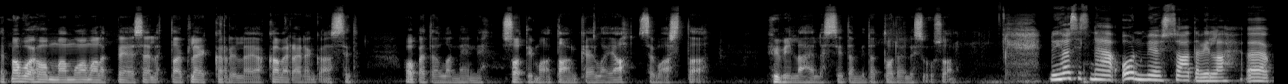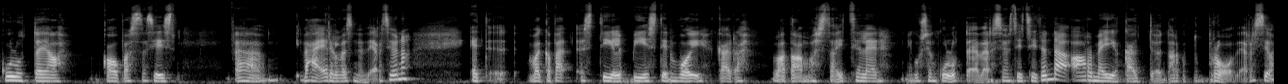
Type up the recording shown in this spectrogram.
että mä voin hommaa mun omalle PClle tai pleikkarille ja kavereiden kanssa sit opetella niin, niin sotimaan tankeilla ja se vastaa hyvin lähelle sitä, mitä todellisuus on. No joo, siis nämä on myös saatavilla kuluttajakaupassa siis äh, vähän erilaisina versioina. Että vaikkapa Steel Beastin voi käydä lataamassa itselleen niin kuin sen kuluttajaversion. Sitten, sitten tämä armeijan käyttöön tarkoittu Pro-versio.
